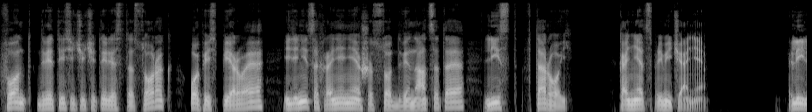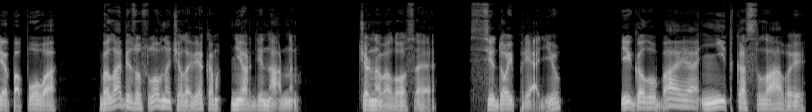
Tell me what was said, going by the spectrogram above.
фонд 2440, опись 1, единица хранения 612, лист 2. Конец примечания. Лиля Попова была, безусловно, человеком неординарным. Черноволосая, с седой прядью, и голубая нитка славы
